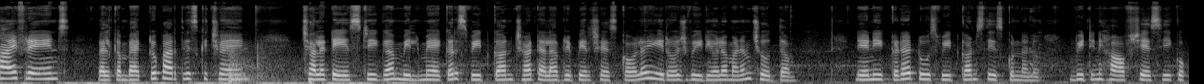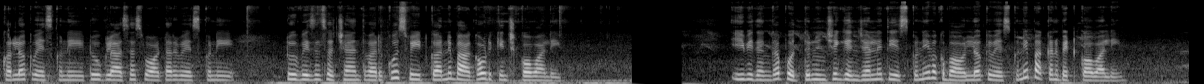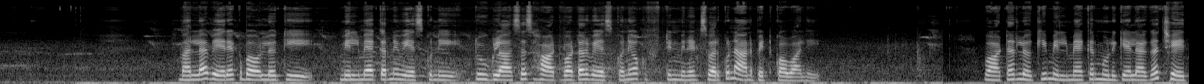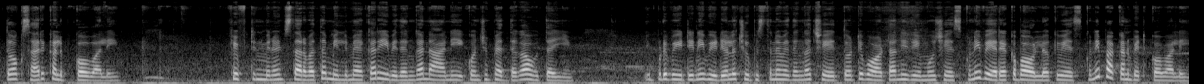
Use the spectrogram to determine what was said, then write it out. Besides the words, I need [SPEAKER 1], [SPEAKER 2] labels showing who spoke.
[SPEAKER 1] Hi friends welcome back to Parthiv's kitchen. చాలా టేస్టీగా meal maker sweet corn chaat ఎలా prepare చేసుకోవాలో ఈరోజు వీడియోలో మనం చూద్దాం. నేను ఇక్కడ టూ స్వీట్ కార్న్స్ తీసుకున్నాను. వీటిని హాఫ్ చేసి కుక్కర్లోకి వేసుకుని టూ గ్లాసెస్ వాటర్ వేసుకుని టూ విజిల్స్ వచ్చేంత వరకు స్వీట్ కార్న్ని బాగా ఉడికించుకోవాలి. ఈ విధంగా పొత్తు నుంచి గింజల్ని తీసుకుని ఒక బౌల్లోకి వేసుకుని పక్కన పెట్టుకోవాలి. మళ్ళీ వేరొక బౌల్లోకి మిల్ మేకర్ని వేసుకుని టూ గ్లాసెస్ హాట్ వాటర్ వేసుకొని ఒక ఫిఫ్టీన్ మినిట్స్ వరకు నానబెట్టుకోవాలి. వాటర్లోకి మిల్ మేకర్ ములిగేలాగా చేతితో ఒకసారి కలుపుకోవాలి. ఫిఫ్టీన్ మినిట్స్ తర్వాత మిల్ మేకర్ ఈ విధంగా నాని కొంచెం పెద్దగా అవుతాయి. ఇప్పుడు వీటిని వీడియోలో చూపిస్తున్న విధంగా చేతితోటి వాటర్ని రిమూవ్ చేసుకుని వేరొక బౌల్లోకి వేసుకుని పక్కన పెట్టుకోవాలి.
